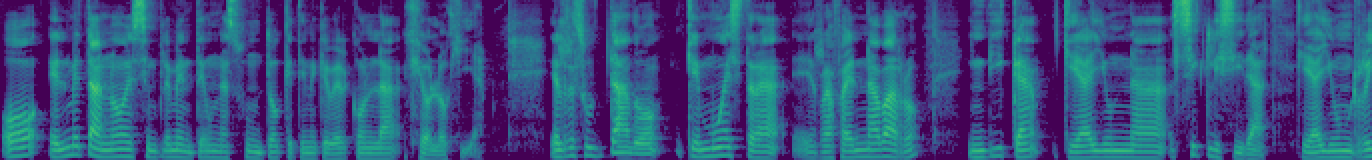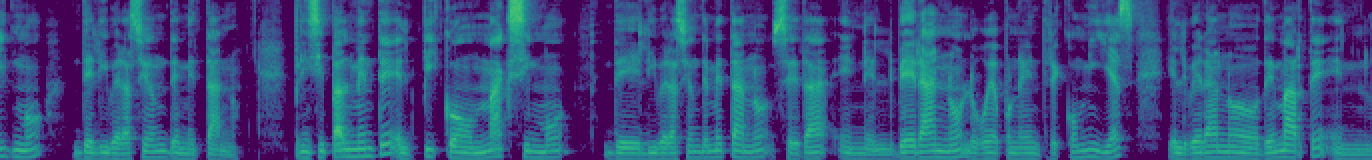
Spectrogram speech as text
o el metano es simplemente un asunto que tiene que ver con la geología. El resultado que muestra eh, Rafael Navarro indica que hay una ciclicidad, que hay un ritmo de liberación de metano. Principalmente el pico máximo de liberación de metano se da en el verano, lo voy a poner entre comillas, el verano de Marte, en,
